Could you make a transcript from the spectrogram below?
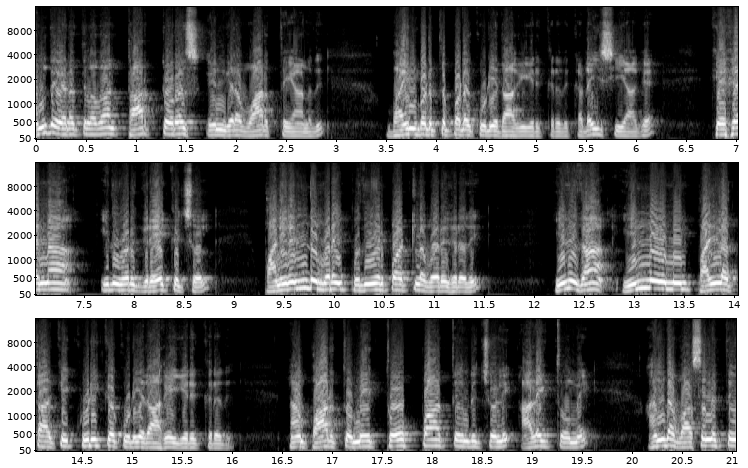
அந்த இடத்துல தான் டார்டோரஸ் என்கிற வார்த்தையானது பயன்படுத்தப்படக்கூடியதாக இருக்கிறது. கடைசியாக கெஹனா இது ஒரு கிரேக்க சொல். பனிரெண்டு முறை புதிய ஏற்பாட்டில் வருகிறது. இதுதான் இன்னோமின் பள்ளத்தாக்கை குறிக்கக்கூடியதாக இருக்கிறது. நாம் பார்த்தோமே தோப்பாத் என்று சொல்லி அழைத்தோமே அந்த வசனத்தை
